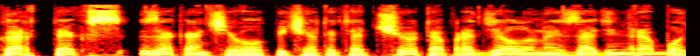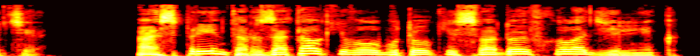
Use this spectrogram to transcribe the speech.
Картекс заканчивал печатать отчет о проделанной за день работе, а спринтер заталкивал бутылки с водой в холодильник,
